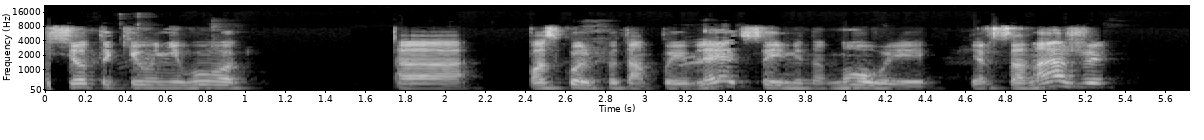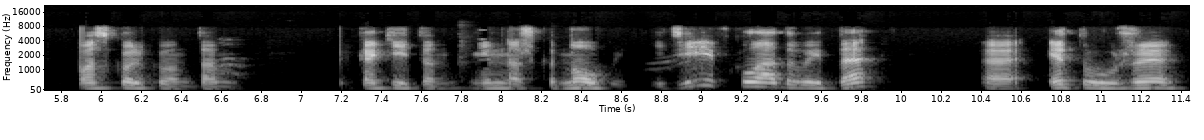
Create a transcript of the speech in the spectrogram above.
все-таки у него, э, поскольку там появляются именно новые персонажи, поскольку он там какие-то немножко новые идеи вкладывает, да, э, это уже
